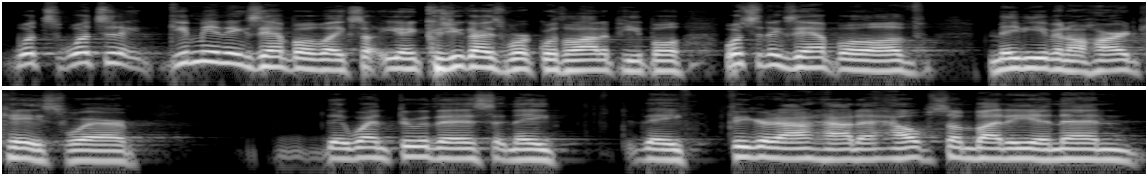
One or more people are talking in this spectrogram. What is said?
what's what's an give me an example of like so you know, cuz you guys work with a lot of people. What's an example of maybe even a hard case where they went through this and they they figured out how to help somebody and then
